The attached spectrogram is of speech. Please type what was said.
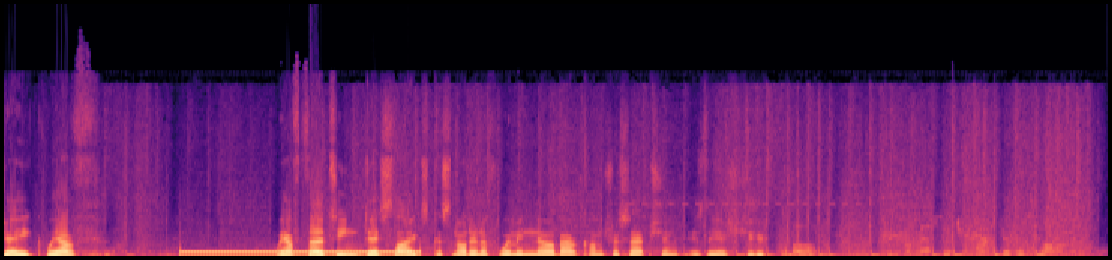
Jake, we have we have 13 dislikes because not enough women know about contraception. Is the issue? Oh, leave a message after the tone.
